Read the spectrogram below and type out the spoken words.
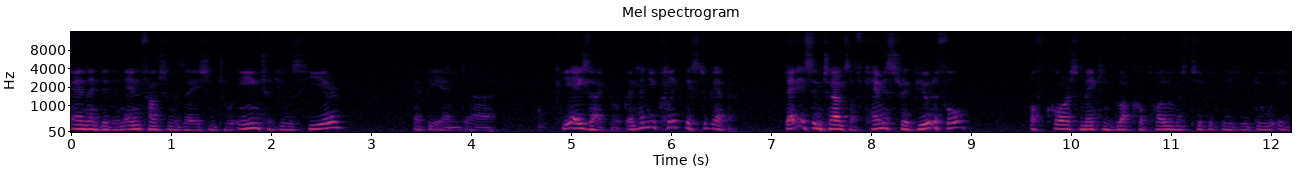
and then did an end functionalization to introduce here at the end uh, the azide group. And then you click this together. That is in terms of chemistry beautiful. Of course, making block copolymers typically you do in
